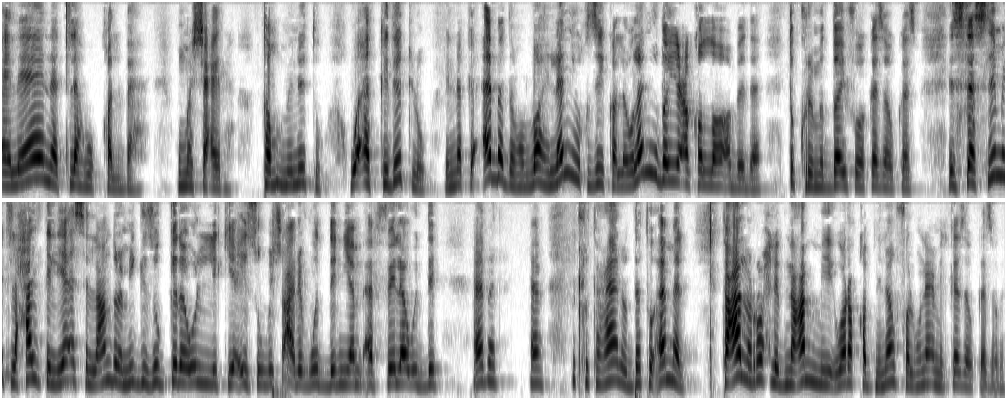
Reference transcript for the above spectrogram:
ألانت له قلبها ومشاعرها طمنته وأكدت له إنك ابدا والله لن يخزيك الله ولن يضيعك الله ابدا تكرم الضيف وكذا وكذا استسلمت لحالة اليأس اللي عنده لما يجي زوج كده يقول لك يائس ومش عارف والدنيا مقفلة والدنيا أبداً. قلت له تعالوا ادته أمل تعال نروح لابن عمي ورقة بن نوفل ونعمل كذا وكذا.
